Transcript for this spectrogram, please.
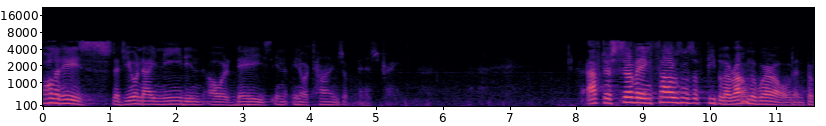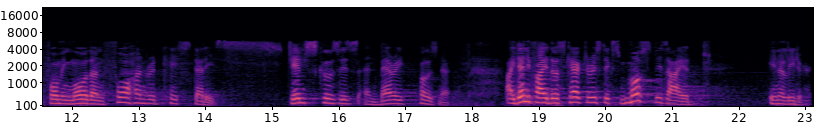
qualities that you and I need in our days, in, in our times of ministry. After surveying thousands of people around the world and performing more than 400 case studies, James Kouzes and Barry Posner identified those characteristics most desired in a leader.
